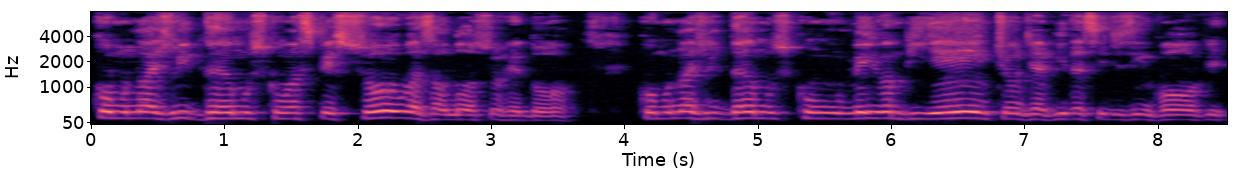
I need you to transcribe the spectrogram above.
como nós lidamos com as pessoas ao nosso redor como nós lidamos com o meio ambiente onde a vida se desenvolve,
